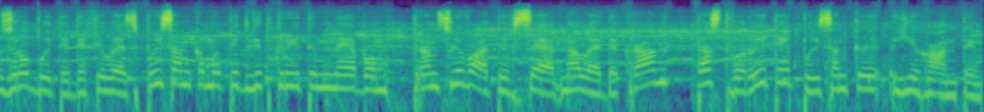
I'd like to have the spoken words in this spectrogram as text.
зробити дефіле з писанками під відкритим небом, транслювати все на led екран та створити писанки гіганти.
